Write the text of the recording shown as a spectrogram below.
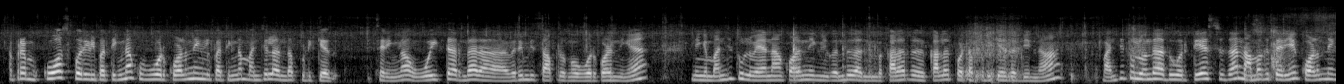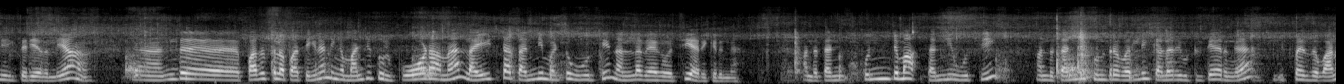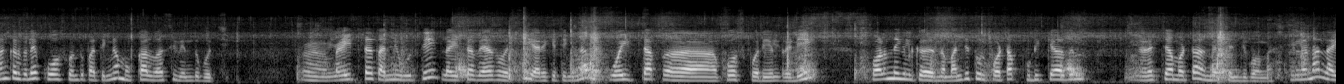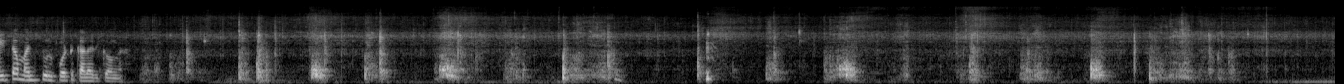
அப்புறம் கோஸ் பொரியல் பார்த்திங்கன்னா ஒவ்வொரு குழந்தைங்களுக்கு பார்த்திங்கன்னா மஞ்சளாக இருந்தால் பிடிக்காது. சரிங்களா? ஒயிட்டாக இருந்தால் விரும்பி சாப்பிடுங்க ஒவ்வொரு குழந்தைங்க. நீங்கள் மஞ்சத்தூள் வேணாம் குழந்தைங்களுக்கு வந்து அந்த கலர் கலர் போட்டால் பிடிக்காது அப்படின்னா மஞ்சத்தூள் வந்து அது ஒரு டேஸ்ட்டு தான் நமக்கு தெரியும் குழந்தைங்களுக்கு தெரியாது இல்லையா? இந்த பதத்தில் பார்த்தீங்கன்னா நீங்கள் மஞ்சத்தூள் போடாமல் லைட்டாக தண்ணி மட்டும் ஊற்றி நல்லா வேக வச்சு இறக்கிடுங்க. அந்த தண்ணி கொஞ்சமாக தண்ணி ஊற்றி அந்த தண்ணி சுண்டுற வரலையும் கிளறி விட்டுக்கிட்டே இருங்க. இப்போ இது வணங்குறதுலே கோஸ் வந்து பார்த்திங்கன்னா முக்கால்வாசி வெந்து போச்சு. லைட்டாக தண்ணி ஊற்றி லைட்டாக வேக வச்சு இறக்கிட்டிங்கன்னா ஒயிட்டாக கோஸ் பொரியல் ரெடி குழந்தைங்களுக்கு இந்த மஞ்சத்தூள் போட்டால் பிடிக்காதுன்னு நினச்சா மட்டும் அதுமாதிரி செஞ்சுக்கோங்க. இல்லைன்னா லைட்டாக மஞ்சத்தூள் போட்டு கிளறிக்கோங்க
